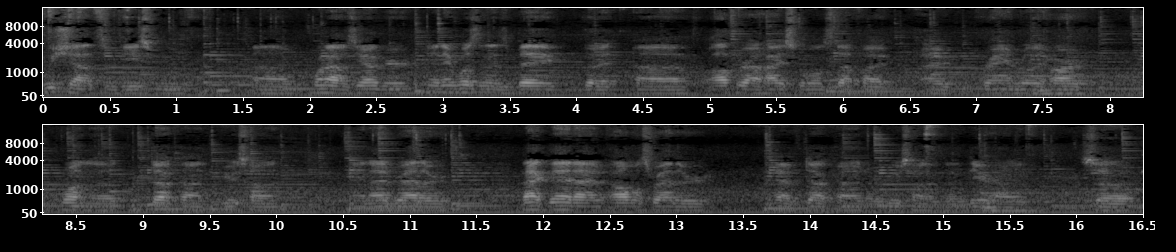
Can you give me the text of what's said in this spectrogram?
we shot some geese from um, when I was younger, and it wasn't as big, but uh, all throughout high school and stuff, I, I ran really hard wanting to duck hunt, goose hunt, and I'd rather back then I'd almost rather have duck hunting or goose hunting than deer hunting. So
